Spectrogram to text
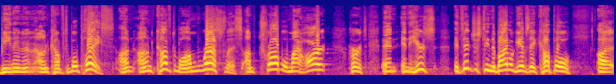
being in an uncomfortable place. Un- uncomfortable. I'm restless. I'm troubled. My heart hurts. And, and here's, it's interesting, the Bible gives a couple uh,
